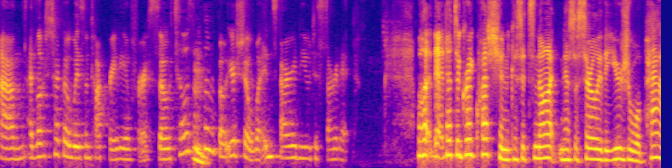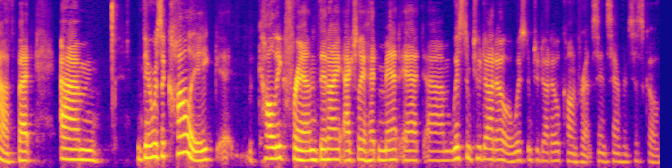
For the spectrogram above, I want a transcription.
um, I'd love to talk about Wisdom Talk Radio first. So tell us a little mm. about your show. What inspired you to start it? Well, that, that's a great question because it's not necessarily the usual path, but um, there was a colleague, colleague friend that I actually had met at um, Wisdom 2.0, a Wisdom 2.0 conference in San Francisco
